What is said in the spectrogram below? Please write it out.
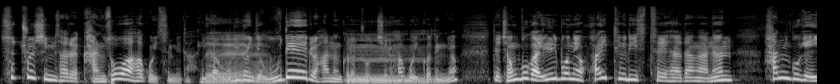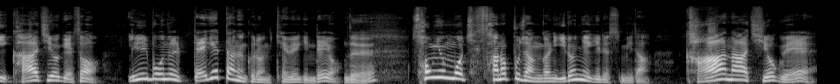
수출 심사를 간소화하고 있습니다. 그러니까 네. 우리는 이제 우대를 하는 그런 조치를 음. 하고 있거든요. 근데 정부가 일본의 화이트 리스트에 해당하는 한국의 이 가 지역에서 일본을 빼겠다는 그런 계획인데요. 네. 성윤모 산업부 장관이 이런 얘기를 했습니다. 가나 지역 외에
